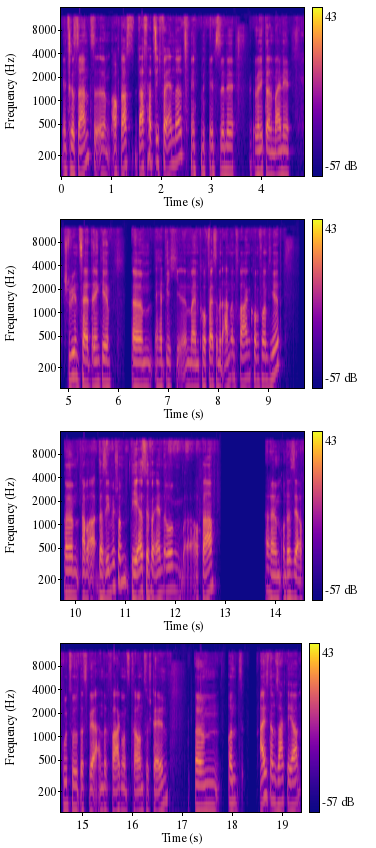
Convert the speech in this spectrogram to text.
interessant. Ähm, auch das, das hat sich verändert. In dem Sinne, wenn ich dann meine Studienzeit denke, ähm, hätte ich meinen Professor mit anderen Fragen konfrontiert. Ähm, aber da sehen wir schon die erste Veränderung, auch da. Ähm, und das ist ja auch gut so, dass wir andere Fragen uns trauen zu stellen. Ähm, und als ich dann sagte, ja,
